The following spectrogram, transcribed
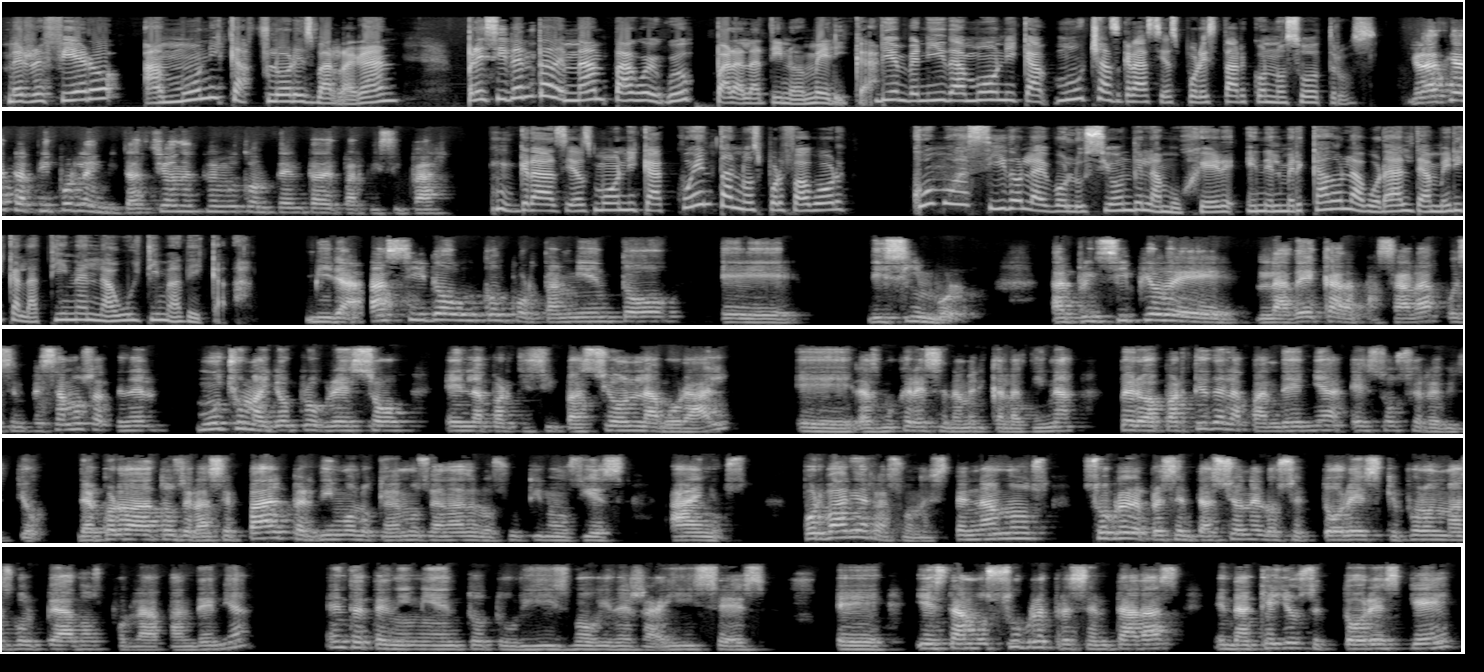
Me refiero a Mónica Flores Barragán, presidenta de Manpower Group para Latinoamérica. Bienvenida, Mónica. Muchas gracias por estar con nosotros. Gracias a ti por la invitación. Estoy muy contenta de participar. Gracias, Mónica. Cuéntanos, por favor, ¿Cómo ha sido la evolución de la mujer en el mercado laboral de América Latina en la última década? Mira, ha sido un comportamiento eh, disímbolo. Al principio de la década pasada, pues empezamos a tener mucho mayor progreso en la participación laboral, eh, las mujeres en América Latina, pero a partir de la pandemia eso se revirtió. De acuerdo a datos de la CEPAL, perdimos lo que hemos ganado en los últimos 10 años por varias razones. Tenemos sobre representación en los sectores que fueron más golpeados por la pandemia, entretenimiento, turismo, bienes raíces, eh, y estamos subrepresentadas en aquellos sectores que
